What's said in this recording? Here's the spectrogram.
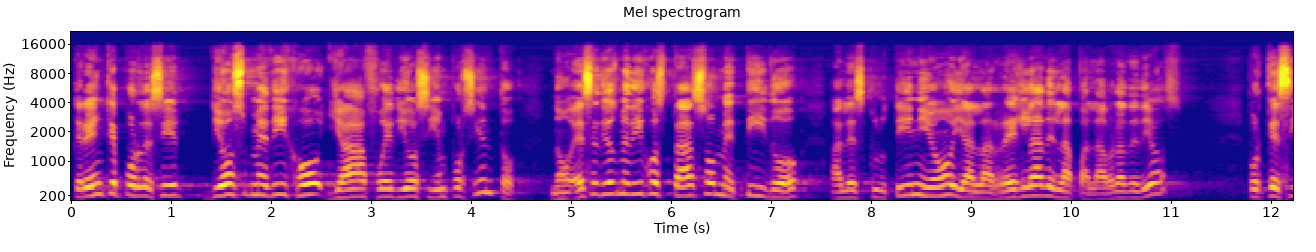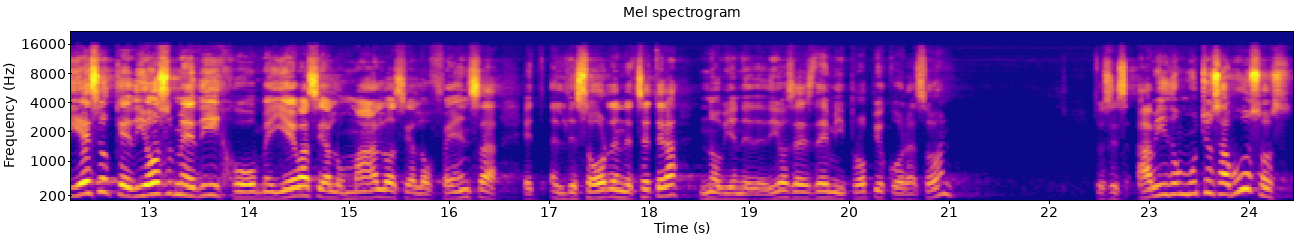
Creen que por decir Dios me dijo ya fue Dios 100%. No, ese Dios me dijo está sometido al escrutinio y a la regla de la palabra de Dios. Porque si eso que Dios me dijo me lleva hacia lo malo, hacia la ofensa, el desorden, etcétera, no viene de Dios, es de mi propio corazón. Entonces, ha habido muchos abusos.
